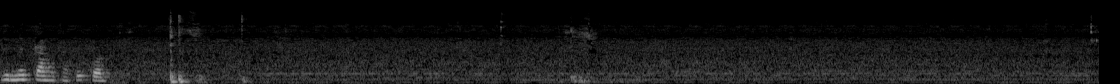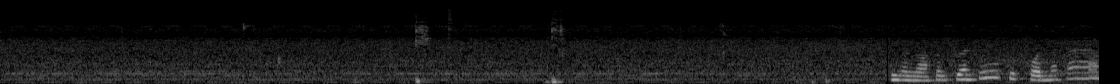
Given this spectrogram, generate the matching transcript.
กินด้วยกันค่ะทุกคน พี่น้องๆเพื่อนๆทุกทุกคนนะครับ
